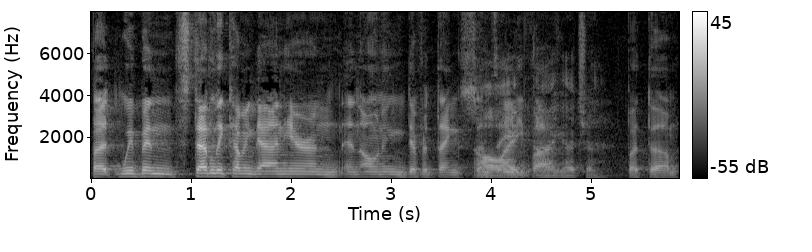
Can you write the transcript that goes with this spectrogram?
But we've been steadily coming down here and, and owning different things since oh, I, '85. I gotcha. But um,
